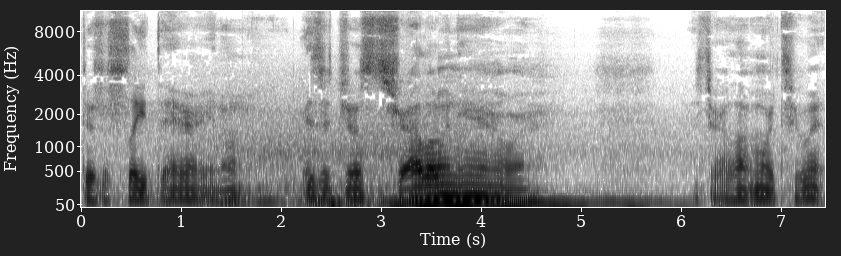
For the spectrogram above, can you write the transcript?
There's a slate there, you know. Is it just shallow in here, or is there a lot more to it?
